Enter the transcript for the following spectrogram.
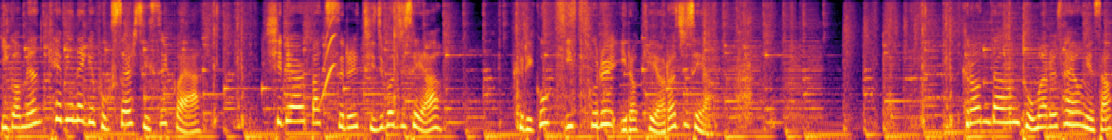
이거면 케빈에게 복수할 수 있을 거야. 시리얼 박스를 뒤집어 주세요. 그리고 입구를 이렇게 열어주세요. 그런 다음 도마를 사용해서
